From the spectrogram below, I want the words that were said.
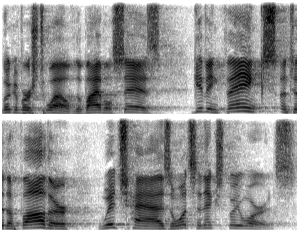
Look at verse 12. The Bible says, giving thanks unto the Father, which has, and what's the next three words?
